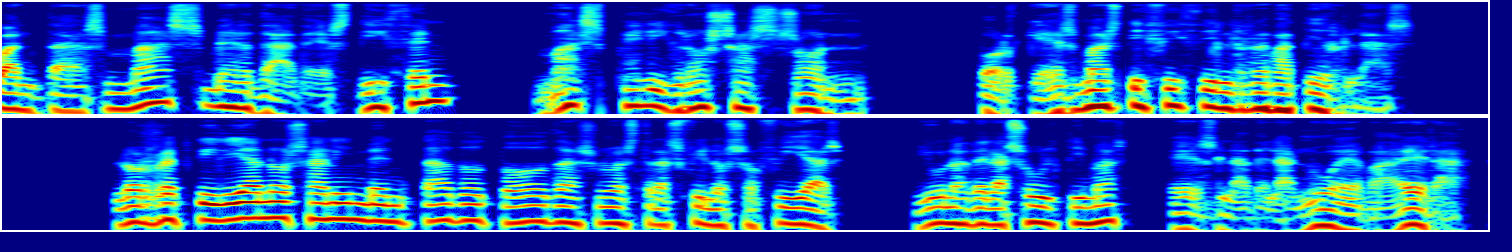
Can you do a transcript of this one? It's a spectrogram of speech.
cuantas más verdades dicen, más peligrosas son, porque es más difícil rebatirlas. Los reptilianos han inventado todas nuestras filosofías y una de las últimas es la de la nueva era,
